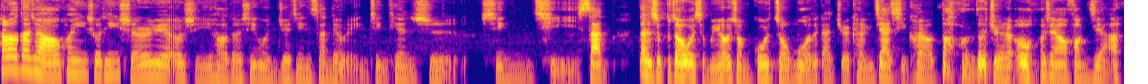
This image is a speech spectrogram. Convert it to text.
Hello，大家好，欢迎收听十二月二十一号的新闻掘金三六零。今天是星期三，但是不知道为什么有一种过周末的感觉，可能假期快要到了，都觉得哦，好像要放假了。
